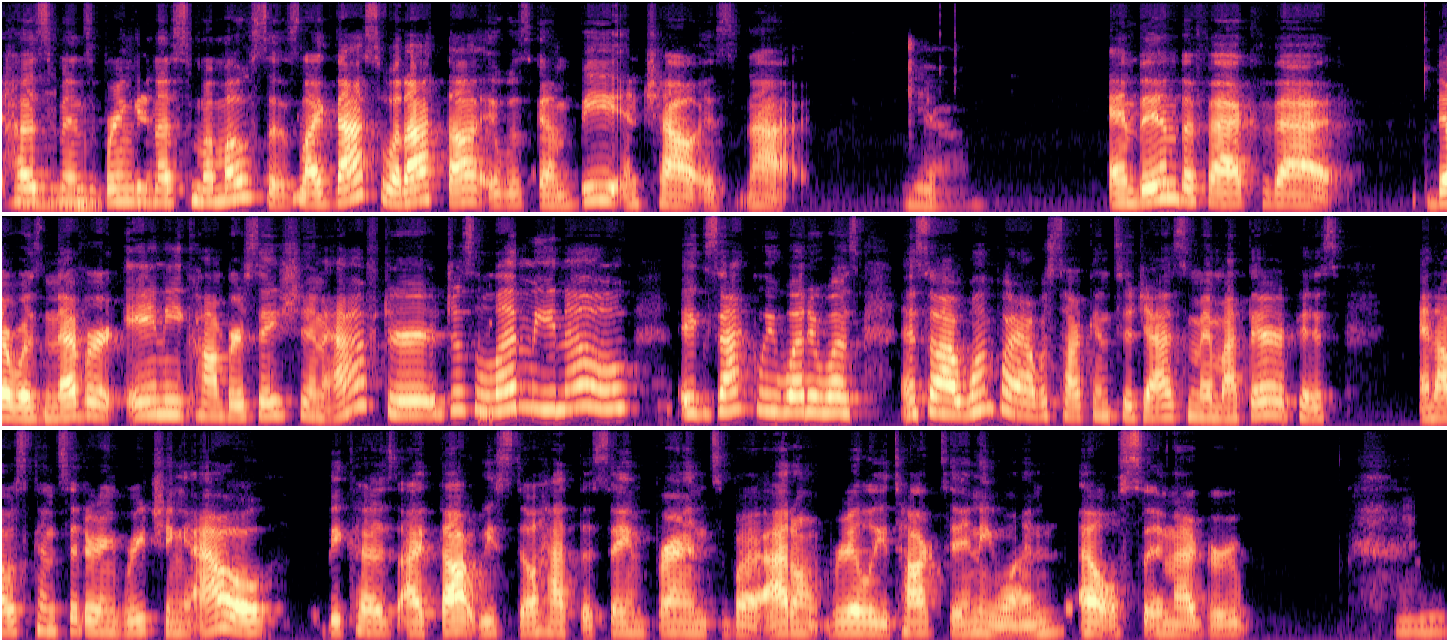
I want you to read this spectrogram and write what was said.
husbands Mhm. bringing us mimosas like that's what i thought it was going to be and child it's not Yeah. And then the fact that there was never any conversation after just let me know exactly what it was. And so at one point, I was talking to Jasmine, my therapist, and I was considering reaching out because I thought we still had the same friends, but I don't really talk to anyone else in that group. Mm.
